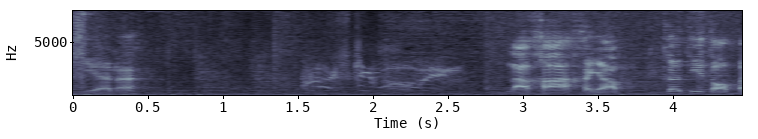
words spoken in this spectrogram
เคลียร์นะ ราคาขยับเคลื่อนที่ต่อไป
